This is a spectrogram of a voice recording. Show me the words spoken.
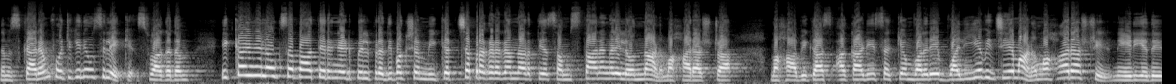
നമസ്കാരം ഫോർട്ടിക്ക് ന്യൂസിലേക്ക് സ്വാഗതം. ഇക്കഴിഞ്ഞ ലോക്സഭാ തെരഞ്ഞെടുപ്പിൽ പ്രതിപക്ഷം മികച്ച പ്രകടനം നടത്തിയ സംസ്ഥാനങ്ങളിൽ ഒന്നാണ് മഹാരാഷ്ട്ര. മഹാവികാസ് അഘാടി സഖ്യം വളരെ വലിയ വിജയമാണ് മഹാരാഷ്ട്രയിൽ നേടിയത്.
